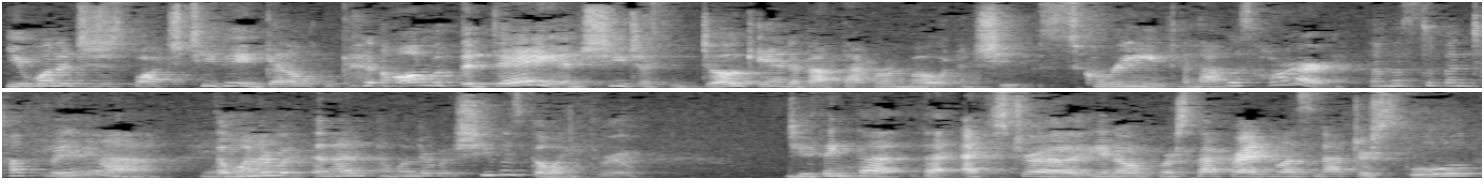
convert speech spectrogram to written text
You wanted to just watch TV and get on, get on with the day, and she just dug in about that remote and she screamed, and that was hard. That must have been tough for yeah. you. Yeah. I wonder what, and then I wonder what she was going through. Do you think that that extra, you know, horseback riding lesson after school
